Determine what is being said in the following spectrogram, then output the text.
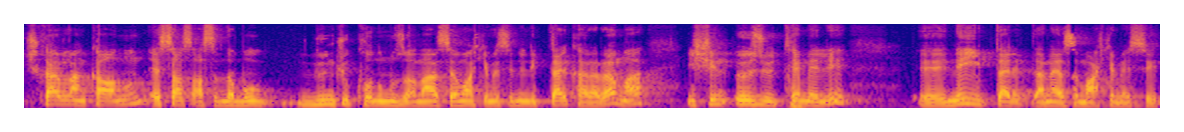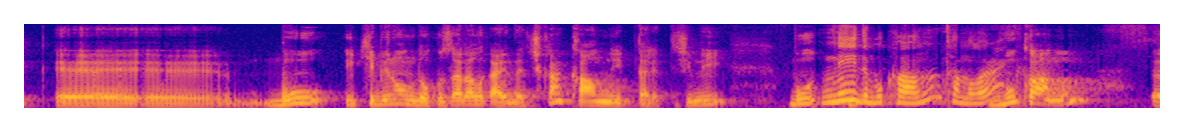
çıkarılan kanun esas aslında bugünkü konumuz Anayasa Mahkemesi'nin iptal kararı ama işin özü, temeli e, neyi iptal etti Anayasa Mahkemesi? E, e, bu 2019 Aralık ayında çıkan kanunu iptal etti. Şimdi bu Neydi bu kanun tam olarak? bu kanun e,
